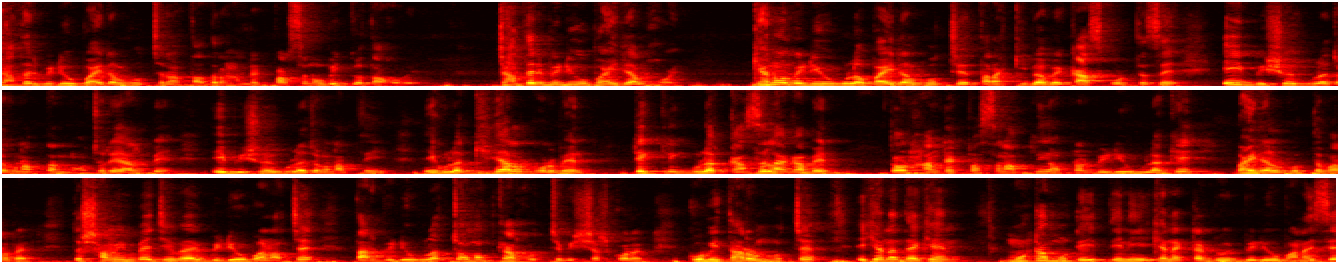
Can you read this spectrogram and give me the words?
যাদের ভিডিও ভাইরাল হচ্ছে না, তাদের হান্ড্রেড পার্সেন্ট অভিজ্ঞতা হবে। যাদের ভিডিও ভাইরাল হয়, কেন ভিডিওগুলো ভাইরাল হচ্ছে, তারা কীভাবে কাজ করতেছে, এই বিষয়গুলো যখন আপনার নজরে আসবে, এই বিষয়গুলো যখন আপনি এগুলো খেয়াল করবেন টেকনিকগুলো কাজে লাগাবেন, তখন হান্ড্রেড পার্সেন্ট আপনি আপনার ভিডিওগুলোকে ভাইরাল করতে পারবেন। তো শামীম ভাই যেভাবে ভিডিও বানাচ্ছে, তার ভিডিওগুলো চমৎকার হচ্ছে, বিশ্বাস করেন, খুবই দারুণ হচ্ছে। এখানে দেখেন, মোটামুটি তিনি এখানে একটা ডুইট ভিডিও বানাইছে।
